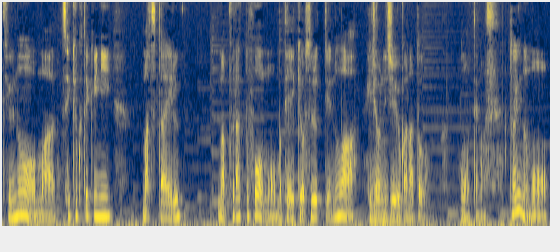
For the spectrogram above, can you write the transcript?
ていうのを、まあ、積極的に、まあ、伝える、まあ、プラットフォームを提供するっていうのは非常に重要かなと思ってます。というのも、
